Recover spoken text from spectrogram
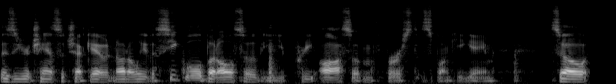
this is your chance to check out not only the sequel but also the pretty awesome first Spelunky game. So,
